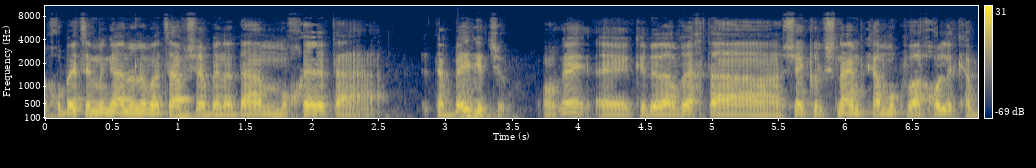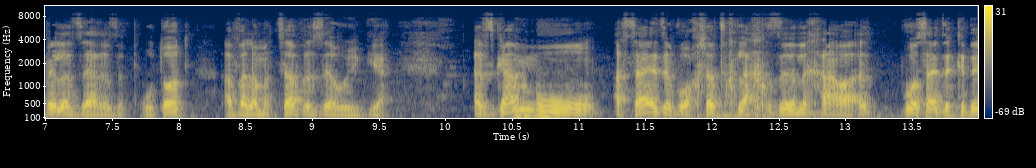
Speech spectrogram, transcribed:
אנחנו בעצם הגענו למצב שהבן אדם מוכר את, ה, את הבגד שלו, אוקיי? אה, כדי להרוויח את השקל שניים, כמה הוא כבר יכול לקבל על זה, הרי זה פרוטות, אבל למצב הזה הוא הגיע. אז גם אם הוא עשה את זה והוא עכשיו צריך להחזיר לך, הוא עשה את זה כדי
